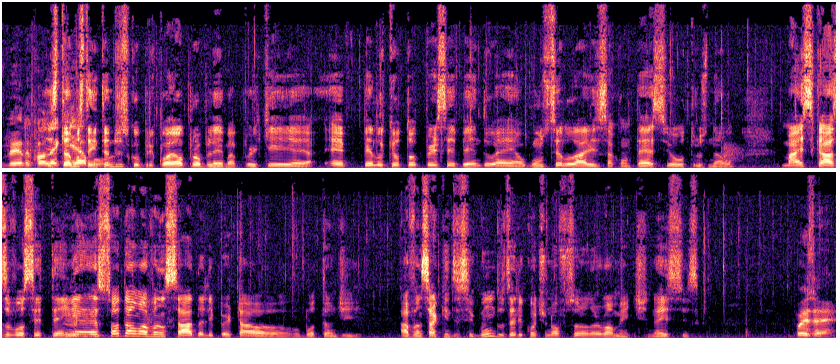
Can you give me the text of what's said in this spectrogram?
vendo qual é que Estamos é a tentando boa. descobrir qual é o problema, porque é, é, pelo que eu tô percebendo, é, em alguns celulares isso acontece, outros não. Mas caso você tenha, Uhum. é só dar uma avançada ali, apertar o, o botão de avançar 15 segundos, ele continua funcionando normalmente, não é isso, Cisco? Pois é,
